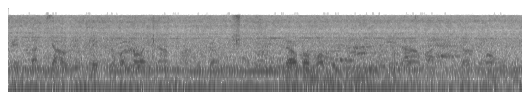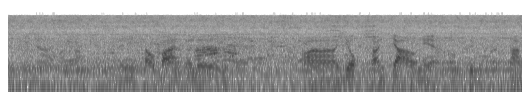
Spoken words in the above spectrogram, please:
เป็นสันเจ้าเล็กๆแล้วก็ลอยน้ำมาครับแล้วก็มาหมุนอยู่ที่หน้าวัดครับมาหมุนอยู่ที่หน้าวัดครับทีนี้ชาวบ้านก็เลยยกสันเจ้าเนี่ยเอาขึ้นมาตั้ง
